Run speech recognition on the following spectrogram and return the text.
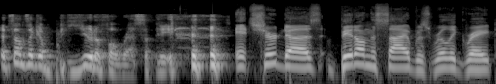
it sounds like a beautiful recipe. It sure does. Bit on the side was really great.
